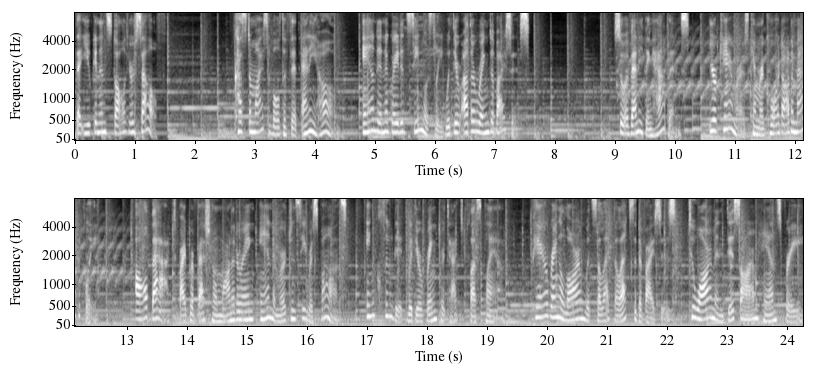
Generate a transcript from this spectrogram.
that you can install yourself. Customizable to fit any home and integrated seamlessly with your other Ring devices. So if anything happens, your cameras can record automatically, all backed by professional monitoring and emergency response included with your Ring Protect Plus plan. Pair Ring Alarm with select Alexa devices to arm and disarm hands-free.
